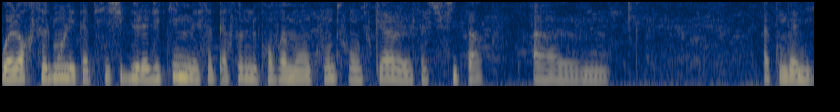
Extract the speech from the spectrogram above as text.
Ou alors seulement l'état psychique de la victime, mais ça, personne ne le prend vraiment en compte, ou en tout cas, ça suffit pas à, condamner.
